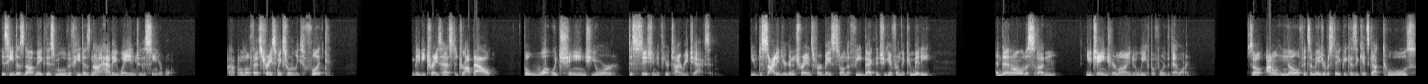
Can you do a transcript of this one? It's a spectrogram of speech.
is he does not make this move if he does not have a way into the Senior Bowl. I don't know if that's Trace McSorley's foot. Maybe Trace has to drop out. But what would change your decision if you're Tyree Jackson? You've decided you're going to transfer based on the feedback that you get from the committee. And then all of a sudden, you change your mind a week before the deadline. So I don't know if it's a major mistake because the kid's got tools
